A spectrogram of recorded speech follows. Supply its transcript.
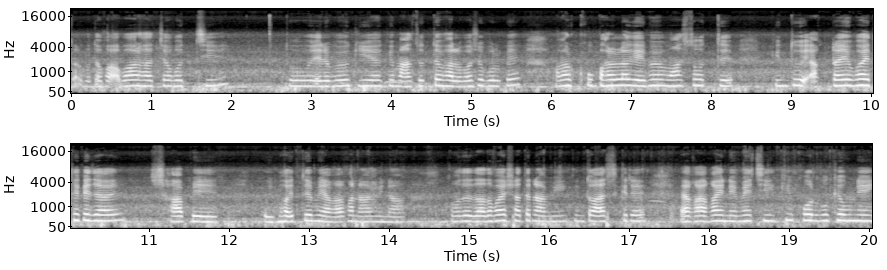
তারপর দেখো আবার হাতচা করছি। তো এরভাবে কি একে মাছ ধরতে ভালোবাসে বলবে? আমার খুব ভালো লাগে এইভাবে মাছ ধরতে, কিন্তু একটাই ভয় থেকে যায়, সাপের। ওই ভয়তে আমি একা একা নামি না। তোমাদের দাদা ভাইয়ের সাথে নামি, কিন্তু আজকে একা একাই নেমেছি, কি করব কেউ নেই।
